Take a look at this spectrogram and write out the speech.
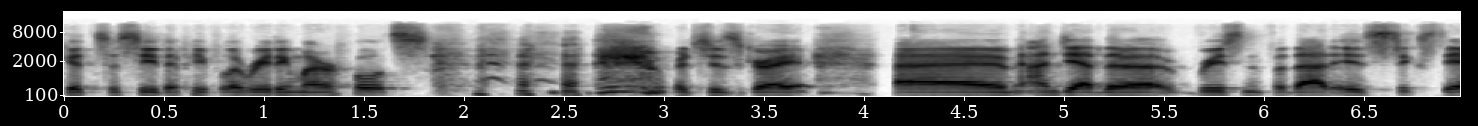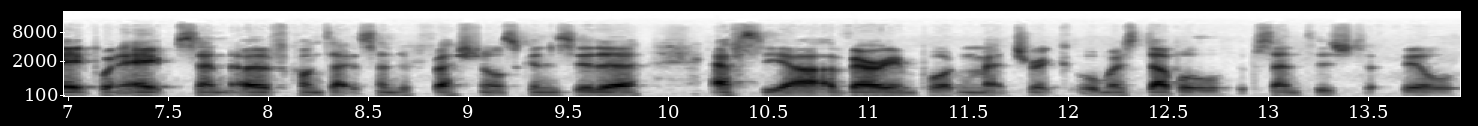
Good to see that people are reading my reports, which is great. Um, and yeah, the reason for that is 68.8% of contact center professionals consider FCR a very important metric, almost double the percentage that feel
